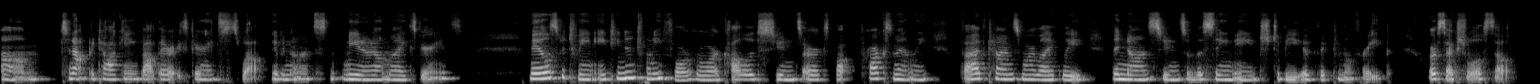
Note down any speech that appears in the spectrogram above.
um, to not be talking about their experience as well, even though it's you know not my experience. Males between 18 and 24 who are college students are approximately five times more likely than non students of the same age to be a victim of rape or sexual assault.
